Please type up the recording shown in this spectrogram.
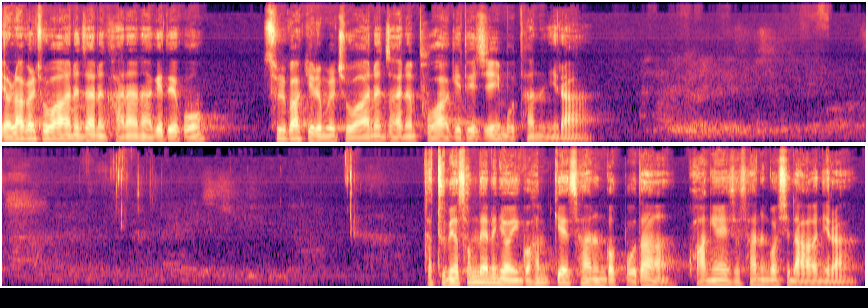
연락을 좋아하는 자는 가난하게 되고 술과 기름을 좋아하는 자는 부하게 되지 못하느니라. 다투며 성내는 여인과 함께 사는 것보다 광야에서 사는 것이 나으니라.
